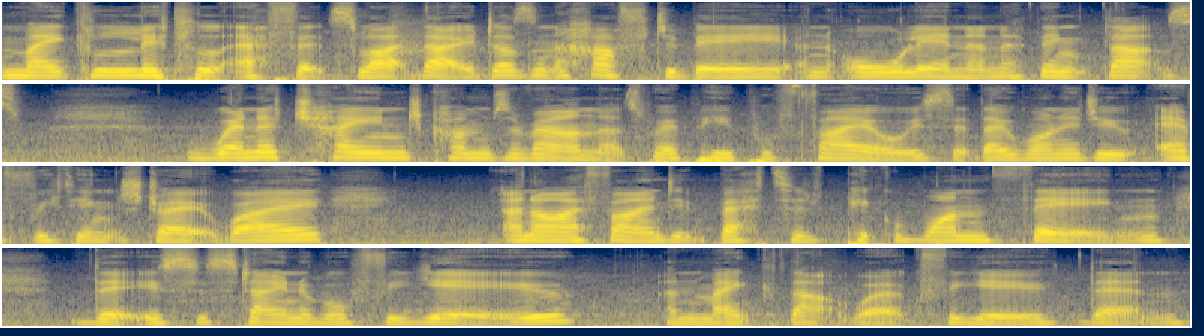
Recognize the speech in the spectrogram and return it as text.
make little efforts like that. It doesn't have to be an all in. And I think that's when a change comes around, that's where people fail, is that they want to do everything straight away. And I find it better to pick one thing that is sustainable for you and make that work for you then.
